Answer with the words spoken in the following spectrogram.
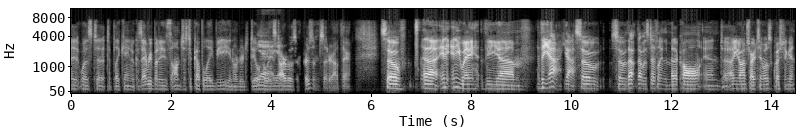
It was to to play Kano because everybody's on just a couple AB in order to deal with all Yeah, these yeah. Starvos and Prisms that are out there. So uh, any, anyway, the um, the yeah yeah. So so that that was definitely the meta call. And uh, you know, I'm sorry, Tim. What was the question again?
